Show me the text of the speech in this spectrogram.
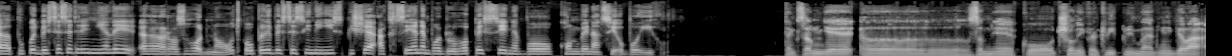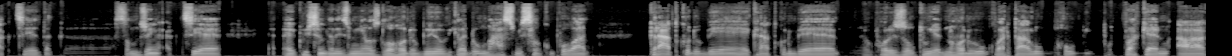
Eh, pokud byste se tedy měli eh, rozhodnout, koupili byste si nyní spíše akcie nebo dluhopisy nebo kombinaci obojího? Tak za mě, za mě jako člověka, který primárně dělá akcie, tak samozřejmě akcie, jak už jsem tady zmínil, z dlouhodobého výhledu má smysl kupovat. Krátkodobě, krátkodobě v horizontu jednoho, dvou kvartálů mohou být pod tlakem a uh,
